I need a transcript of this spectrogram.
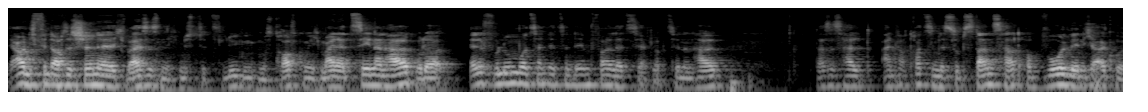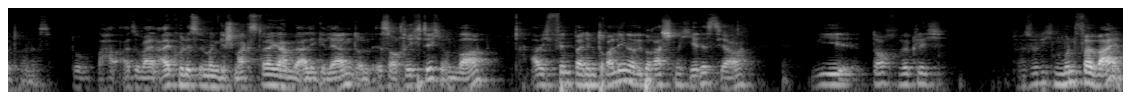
Ja, und ich finde auch das Schöne, ich weiß es nicht, ich müsste jetzt lügen, ich muss drauf gucken. Ich meine 10,5 oder 11 Volumenprozent jetzt in dem Fall, letztes Jahr glaube ich 10,5, dass es halt einfach trotzdem eine Substanz hat, obwohl wenig Alkohol drin ist. Du, also weil Alkohol ist immer ein Geschmacksträger, haben wir alle gelernt und ist auch richtig und wahr. Aber ich finde, bei dem Trollinger überrascht mich jedes Jahr, wie doch wirklich, du hast wirklich einen Mund voll Wein.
